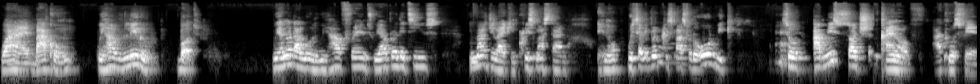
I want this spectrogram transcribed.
Why back home, we have little, but we are not that lonely. We have friends, we have relatives, Imagine like in Christmas time, you know, we celebrate Christmas for the whole week. So I miss such kind of atmosphere.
